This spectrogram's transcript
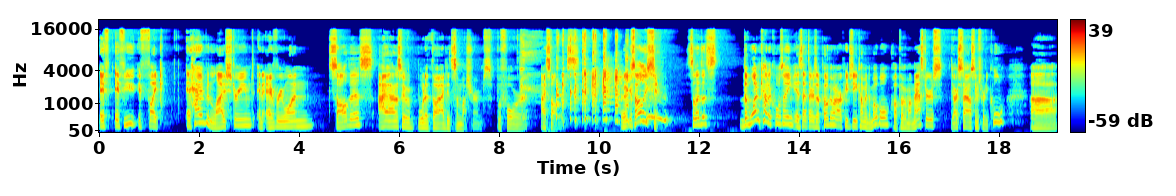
if if you if like it had been live streamed and everyone saw this i honestly would have thought i did some mushrooms before i saw this. Because holy shit. So let's the one kind of cool thing is that there's a pokemon rpg coming to mobile called pokemon masters. The art style seems pretty cool. Uh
